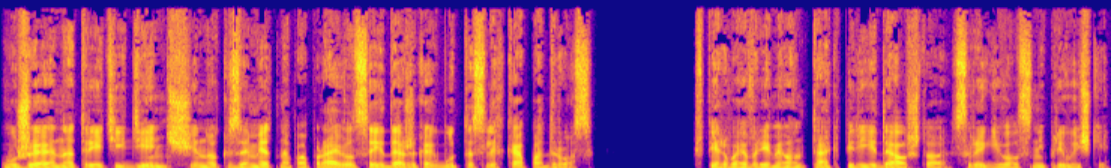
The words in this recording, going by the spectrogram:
Уже на третий день щенок заметно поправился и даже как будто слегка подрос. В первое время он так переедал, что срыгивал с непривычки,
